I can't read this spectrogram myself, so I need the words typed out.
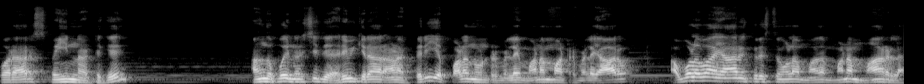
போகிறார் ஸ்பெயின் நாட்டுக்கு. அங்கே போய் நற்செய்தி அறிவிக்கிறார். ஆனால் பெரிய பலன் ஒன்றுமில்லை மனம் மாற்றமில்லை. யாரும் அவ்வளவா யாரும் கிறிஸ்தவங்களாம் மதம் மனம் மாறலை.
